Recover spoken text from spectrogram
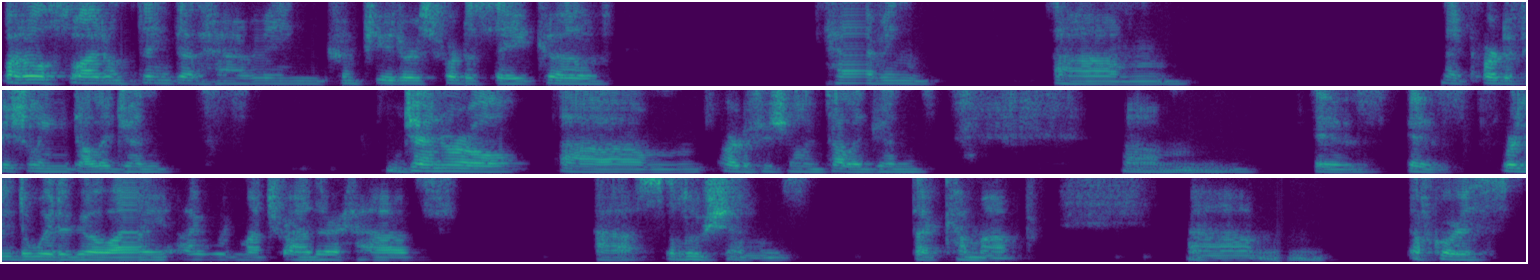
But also, I don't think that having computers for the sake of having um, like artificial intelligence, general um, artificial intelligence, um, is is really the way to go. I, I would much rather have uh, solutions that come up. Um, of course,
